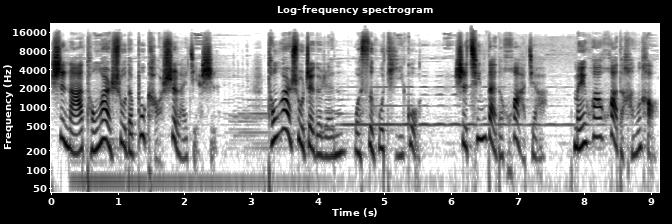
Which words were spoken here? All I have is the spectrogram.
是拿童二树的不考试来解释。童二树这个人，我似乎提过，是清代的画家，梅花画得很好，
